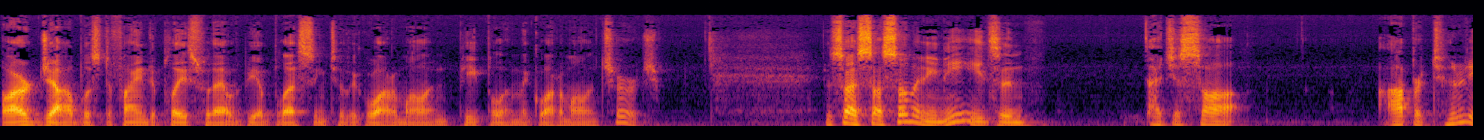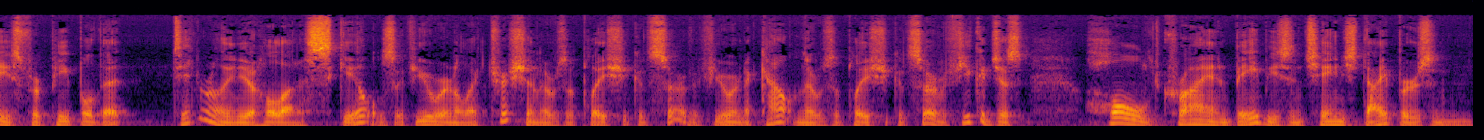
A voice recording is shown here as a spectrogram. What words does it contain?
Our job was to find a place where that would be a blessing to the Guatemalan people and the Guatemalan church. And so I saw so many needs, and I just saw opportunities for people that didn't really need a whole lot of skills. If you were an electrician, there was a place you could serve. If you were an accountant, there was a place you could serve. If you could just hold crying babies and change diapers and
